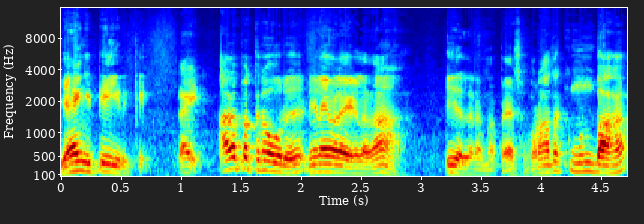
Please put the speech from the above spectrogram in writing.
என்கிட்டே இருக்குது ரைட் அதை பற்றின ஒரு நிலைவலைகளை தான் இதில் நம்ம பேச போகிறோம் அதற்கு முன்பாக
